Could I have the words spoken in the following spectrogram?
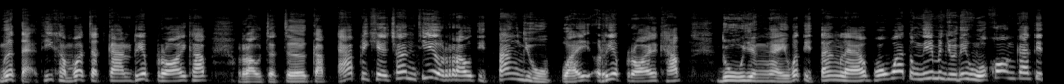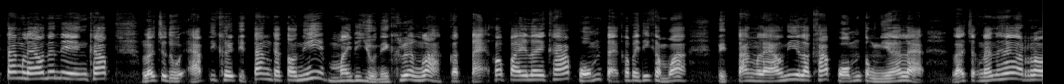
เมื่อแตะที่คำว่าจัดการเรียบร้อยครับ เราจะเจอกับแอปพลิเคชันที่เราติดตั้งอยู่ไว้เรียบร้อยครับ ดูยังไงว่าติดตั้งแล้ว เพราะว่าตรงนี้มันอยู่ในหัวข้อของการติดตั้งแล้วนั่นเองครับ แล้วจะดูแอปที่เคยติดตั้ง แต่ตอนนี้ไม่ได้อยู่ในเครื่องล่ะ ก็แตะเข้าไปเลยครับ ผมแตะเข้าไปที่คำว่าติดตั้งแล้วนี่แหละครับ ผมตรงนี้แหละและจากนั้นฮะเรา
